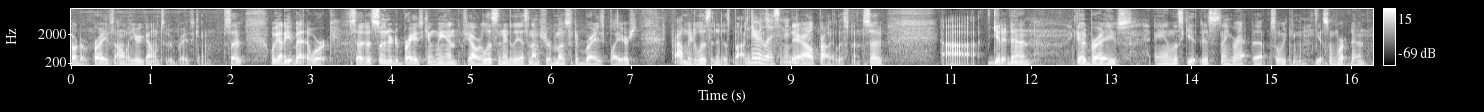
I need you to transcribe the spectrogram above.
or the Braves only? You're going to the Braves game." So we got to get back to work. So the sooner the Braves can win, if y'all are listening to this, and I'm sure most of the Braves players probably listen to this podcast. They're listening. They're all probably listening. So uh, get it done. Go Braves, and let's get this thing wrapped up so we can get some work done.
